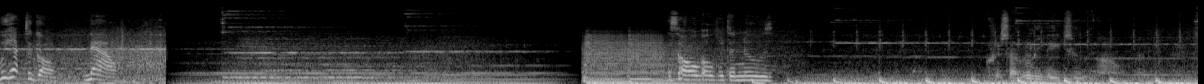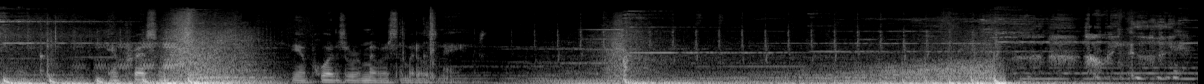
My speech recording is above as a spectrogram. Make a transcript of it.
We have to go now. It's all over the news. Chris, I really need to um, impress him the importance of remembering some of those names. Oh my god.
